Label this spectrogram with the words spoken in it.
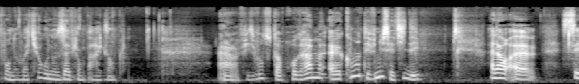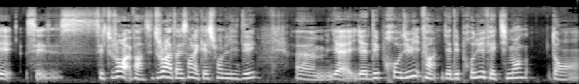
pour nos voitures ou nos avions, par exemple. Alors, effectivement, tout un programme. comment est venue cette idée? Alors, euh, c'est toujours, enfin, c'est toujours intéressant la question de l'idée. Euh, il y, y, a, des produits, enfin, il y a des produits effectivement dans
